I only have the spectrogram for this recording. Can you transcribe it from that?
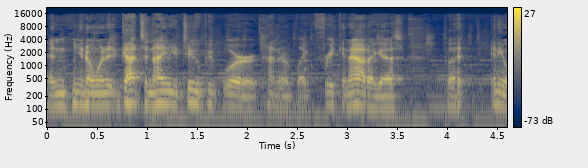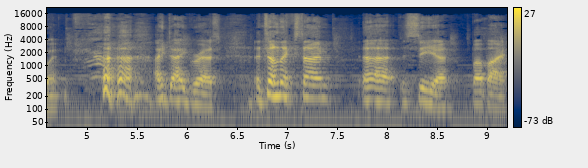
And you know, when it got to 92, people were kind of like freaking out, I guess. But anyway, I digress. Until next time, uh, see ya. Bye bye.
